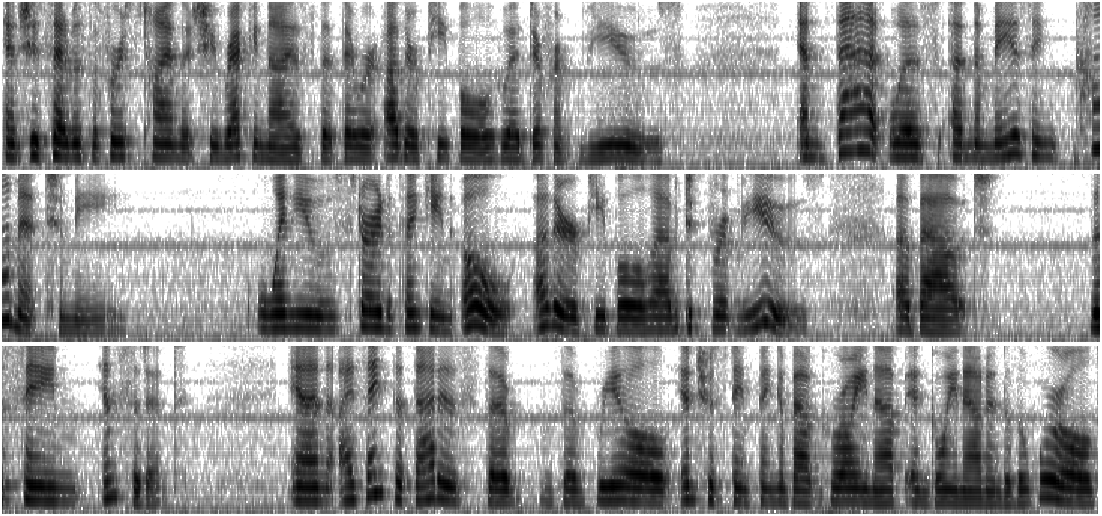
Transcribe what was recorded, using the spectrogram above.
and she said it was the first time that she recognized that there were other people who had different views. And that was an amazing comment to me. When you started thinking oh other people have different views about the same incident and i think that that is the the real interesting thing about growing up and going out into the world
